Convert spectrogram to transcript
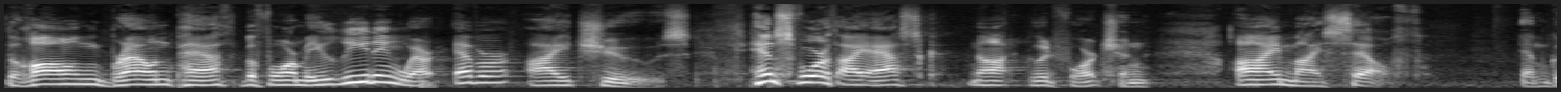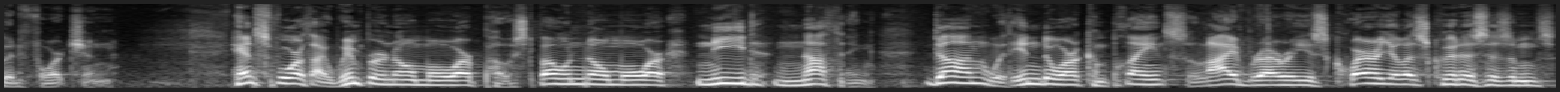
the long brown path before me, leading wherever I choose. Henceforth I ask not good fortune, I myself am good fortune. Henceforth I whimper no more, postpone no more, need nothing. Done with indoor complaints, libraries, querulous criticisms,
